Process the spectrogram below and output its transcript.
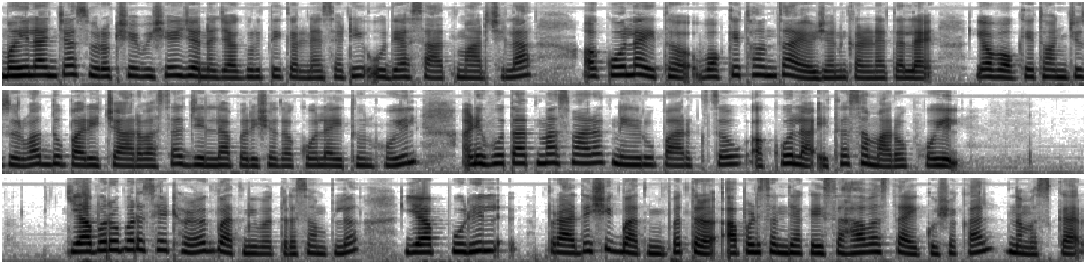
महिलांच्या सुरक्षेविषयी जनजागृती करण्यासाठी उद्या सात मार्चला अकोला इथं वॉकेथॉनचं आयोजन करण्यात आलंय. या वॉकेथॉनची सुरुवात दुपारी चार वाजता जिल्हा परिषद परिषद अकोला इथून होईल आणि हुतात्मा स्मारक नेहरू पार्क चौक अकोला इथं समारोप होईल. याबरोबरच हे ठळक बातमीपत्र संपलं. या पुढील प्रादेशिक बातमीपत्र आपण संध्याकाळी सहा वाजता ऐकू शकाल. नमस्कार.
